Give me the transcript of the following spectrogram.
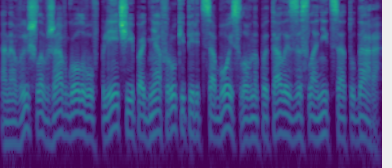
Она вышла, вжав голову в плечи и подняв руки перед собой, словно пыталась заслониться от удара.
